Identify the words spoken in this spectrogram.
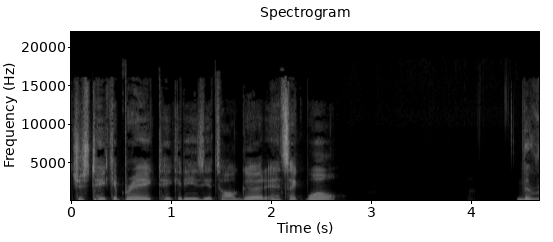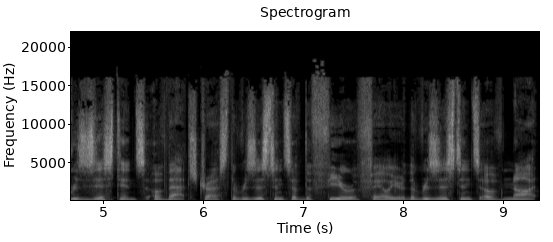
just take a break, take it easy, it's all good. And it's like, well, the resistance of that stress, the resistance of the fear of failure, the resistance of not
